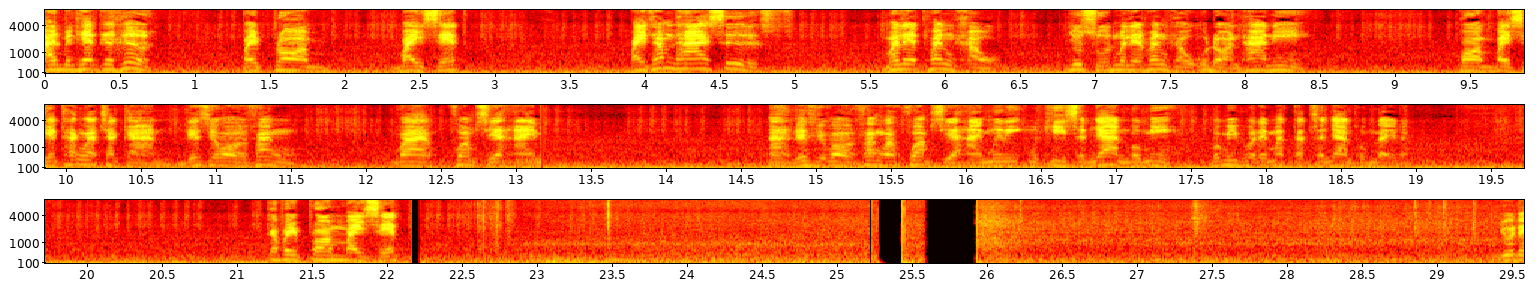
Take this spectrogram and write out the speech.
อันเป็นเท็จก็คือ ไปปลอมใบเสร็จไปทำท่าซื้อเมล็ดพันธุ์เขาอยู่ศูนย์เมล็ดพันธุ์เขาอุดรธานี ปลอมใบเสร็จทั้งราชการ เดี๋ยวจะบอกให้ฟังว่าความเสียหายอะเดี๋ยวสิบอกให้ฟังว่าความเสียหายมือนี้เมื่อกี้สัญญาณบ่มีบ่มีผู้ใดมาตัดสัญญาณผมได้ดอกก็ไปปลอมใบเสร็จอยู่ใน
